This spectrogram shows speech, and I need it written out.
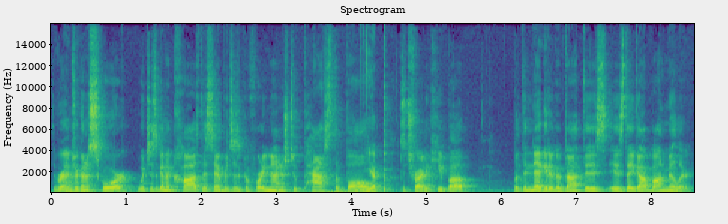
The Rams are going to score, which is going to cause the San Francisco 49ers to pass the ball Yep. to try to keep up. But the negative about this is they got Von Miller.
